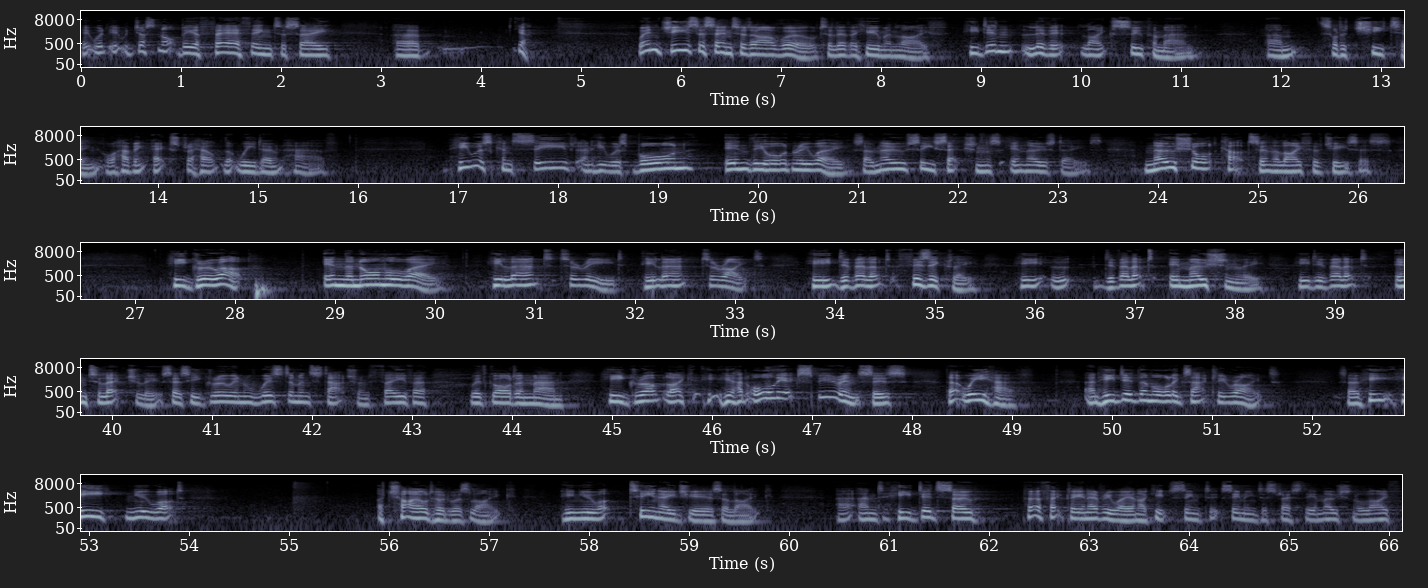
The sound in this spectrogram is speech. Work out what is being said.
It would, it would just not be a fair thing to say, uh, yeah. When Jesus entered our world to live a human life, he didn't live it like Superman um, sort of cheating or having extra help that we don't have. He was conceived and he was born in the ordinary way, so no C sections in those days, no shortcuts in the life of Jesus. He grew up in the normal way. He learnt to read, he learnt to write, he developed physically, he l- developed emotionally, he developed intellectually. It says he grew in wisdom and stature and favor with God and man. He grew up like he, had all the experiences that we have, and he did them all exactly right. So he, he knew what a childhood was like, he knew what teenage years are like, uh, and he did so perfectly in every way. And I keep to, seeming to stress the emotional life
